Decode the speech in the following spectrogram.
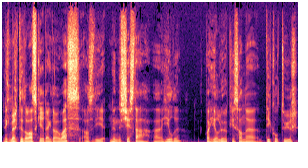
En ik merkte de laatste keer dat ik daar was, als die een siesta uh, hielden, wat heel leuk is aan uh, die cultuur.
